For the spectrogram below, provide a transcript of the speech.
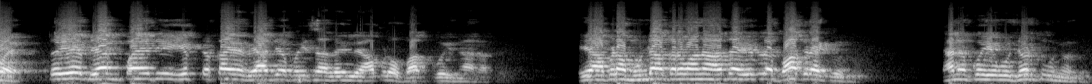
હોય તો એ બેંક પાસેથી એક ટકાએ વ્યાજે પૈસા લઈ લે, આપણો ભાગ કોઈ ના રાખે. એ આપણા મુંડા કરવાના હતા એટલે ભાગ રાખ્યો હતો. આને કોઈ એવું જડતું નતું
